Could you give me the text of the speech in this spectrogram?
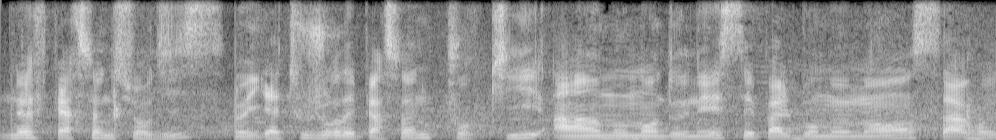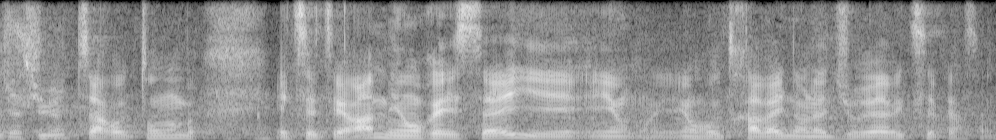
9 personnes sur 10, il y a toujours des personnes pour qui, à un moment donné, c'est pas le bon moment, ça rechute, ça retombe, etc. Mais on réessaye et, on, retravaille dans la durée avec ces personnes.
